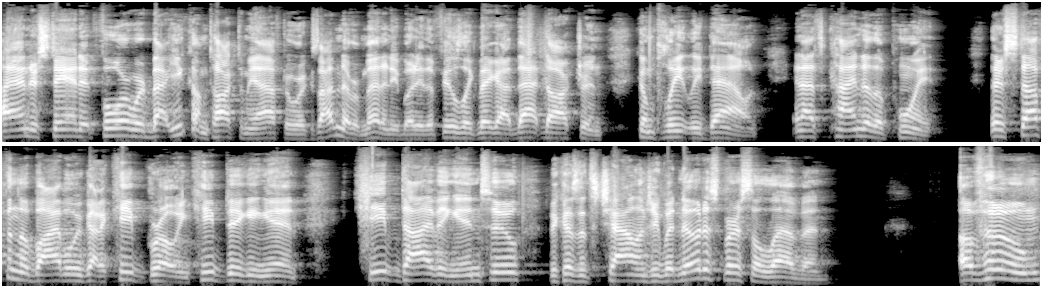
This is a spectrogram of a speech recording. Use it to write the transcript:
I understand it forward, back, you come talk to me afterward because I've never met anybody that feels like they got that doctrine completely down. And that's kind of the point. There's stuff in the Bible we've got to keep growing, keep digging in, keep diving into because it's challenging. But notice verse 11 of whom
